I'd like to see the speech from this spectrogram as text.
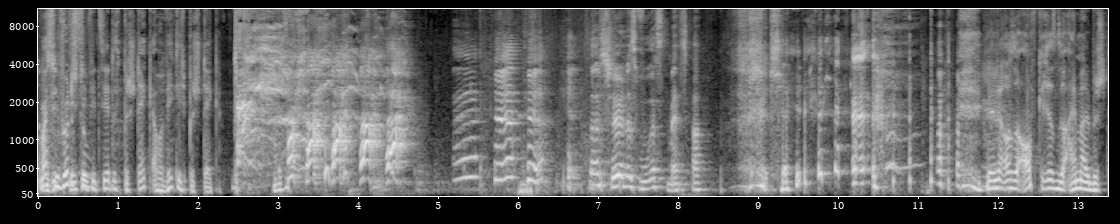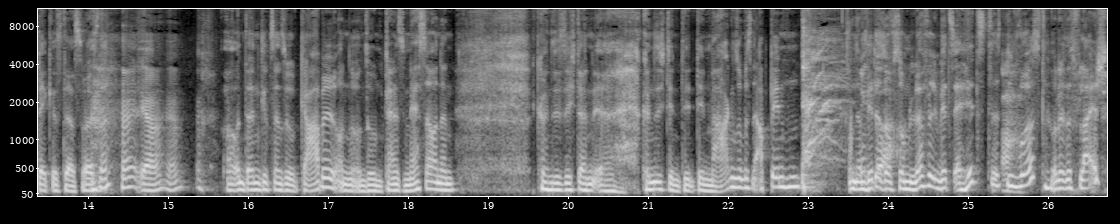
dann wie würdest du, desinfiziertes Besteck, aber wirklich Besteck. so ein schönes Wurstmesser. Wenn auch so aufgerissen, so einmal Besteck ist das, weißt du? Ja, ja. Und dann gibt's dann so Gabel und, und so ein kleines Messer und dann können sie sich dann, äh, können sie sich den, den, den Magen so ein bisschen abbinden. Und dann wird das auf so einem Löffel, wird's erhitzt, das, die Wurst oder das Fleisch.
